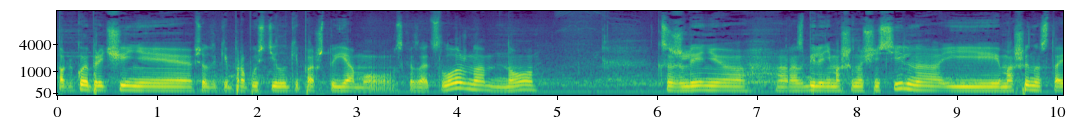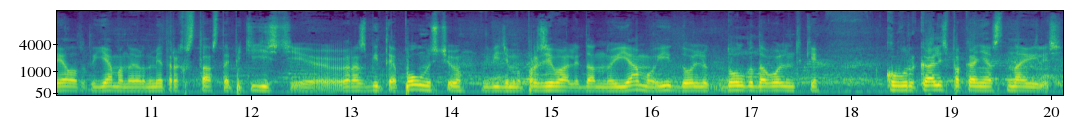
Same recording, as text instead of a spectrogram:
по какой причине все-таки пропустил экипаж ту яму, сказать сложно, но, к сожалению, разбили они машину очень сильно, и машина стояла, эта яма, наверное, метрах в 100-150, разбитая полностью. Видимо, прозевали данную яму и долго довольно-таки кувыркались, пока не остановились.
